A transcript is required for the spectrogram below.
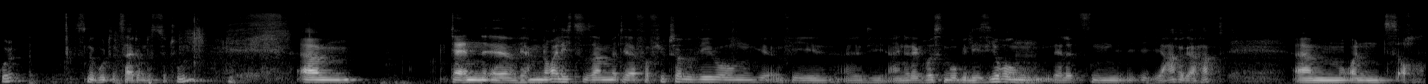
Cool. Das ist eine gute Zeit, um das zu tun. Ähm, denn äh, wir haben neulich zusammen mit der For Future Bewegung hier irgendwie äh, die, eine der größten Mobilisierungen mhm. der letzten Jahre gehabt. Ähm, und auch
